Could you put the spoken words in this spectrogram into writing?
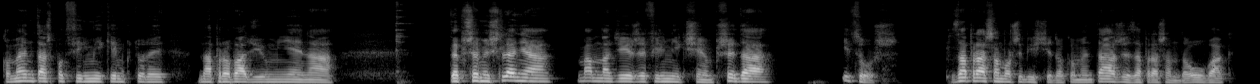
komentarz pod filmikiem, który naprowadził mnie na te przemyślenia. Mam nadzieję, że filmik się przyda. I cóż, zapraszam oczywiście do komentarzy, zapraszam do uwag.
